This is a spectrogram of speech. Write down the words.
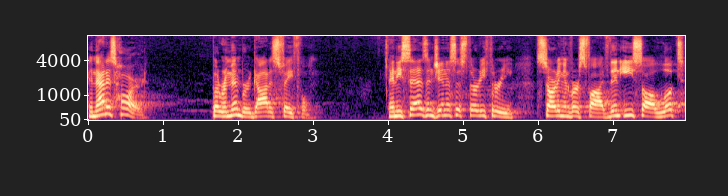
And that is hard. But remember, God is faithful. And he says in Genesis 33, starting in verse 5, then Esau looked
